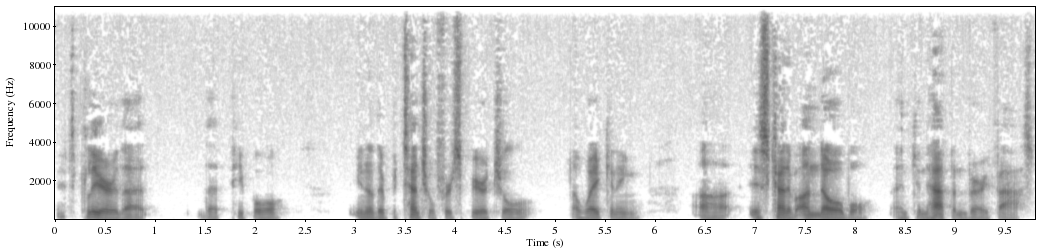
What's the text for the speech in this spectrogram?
it's clear that that people, you know, their potential for spiritual awakening uh, is kind of unknowable and can happen very fast.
